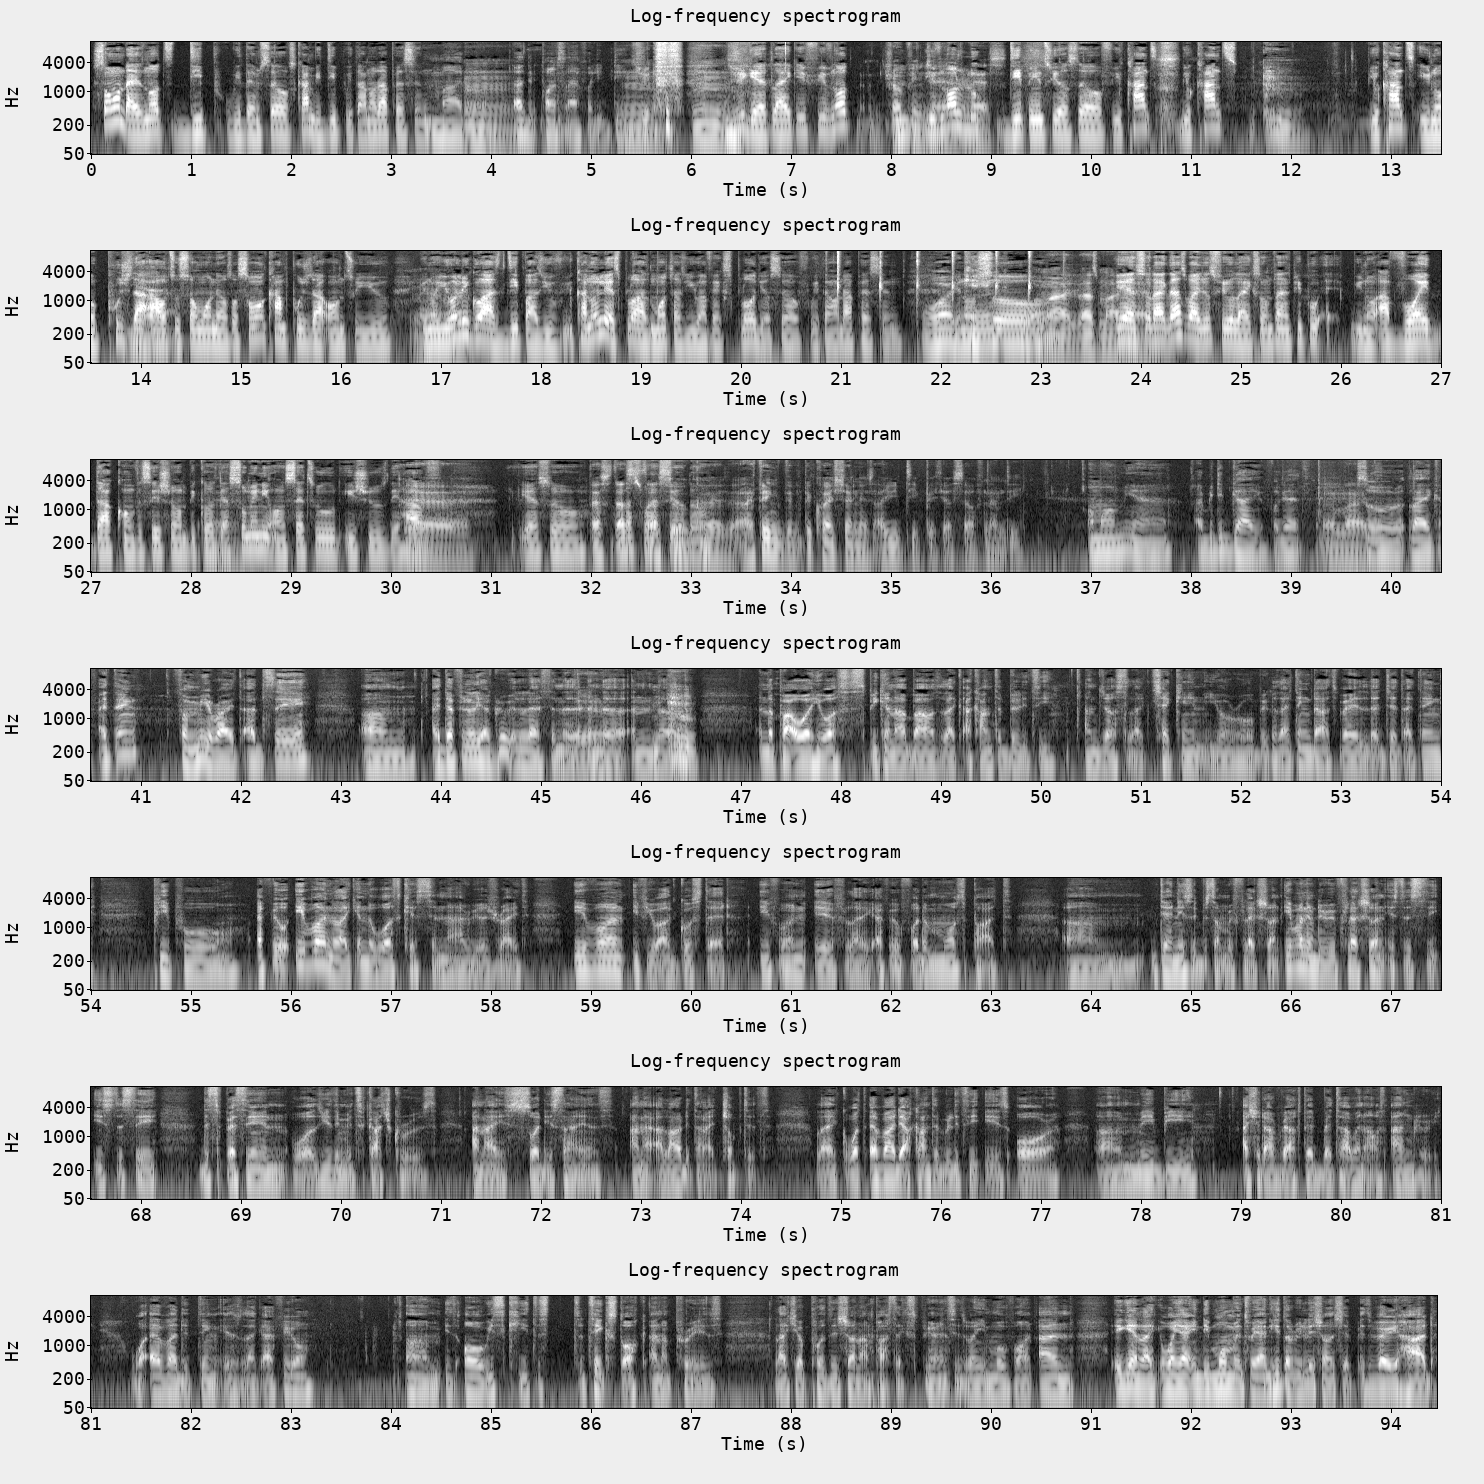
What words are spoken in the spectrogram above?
someone that is not deep with themselves can be deep with another person Mad. oh. Mm. That's the punchline for the day. Mm. Do Mm. you get like if you've not Dropping you've not looked yes. deep into yourself you can't you can't you can't you know push that Yeah. out to someone else or someone can't push that onto you you know Yeah, you only go as deep as you you can only explore as much as you have explored yourself with another person Working. you know so Mad, that's mad. yeah man. so like that's why i just feel like sometimes people eh, you know avoid that conversation because there's so many unsettled issues they have yeah, Yeah, so that's that's That's what I that's, so feel, though. good. I think the, the question is, are you deep with yourself, Namdi? I'm on me. Uh, I be deep guy. You forget. Oh, mad. So like I think for me, right, I'd say um I definitely agree with Les in the in the in the in the part where he was speaking about like accountability and just like checking your role because I think that's very legit. I think people I feel even like in the worst case scenarios, right? Even if you are ghosted, even if like I feel for the most part um there needs to be some reflection even if the reflection is to see is to say this person was using me to catch cruise and i saw the signs and i allowed it and i chopped it like whatever the accountability is or um, maybe i should have reacted better when i was angry whatever the thing is like i feel um it's always key to to take stock and appraise like your position and past experiences when you move on. And again, like when you're in the moment, when you're in the heat of relationship, it's very hard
